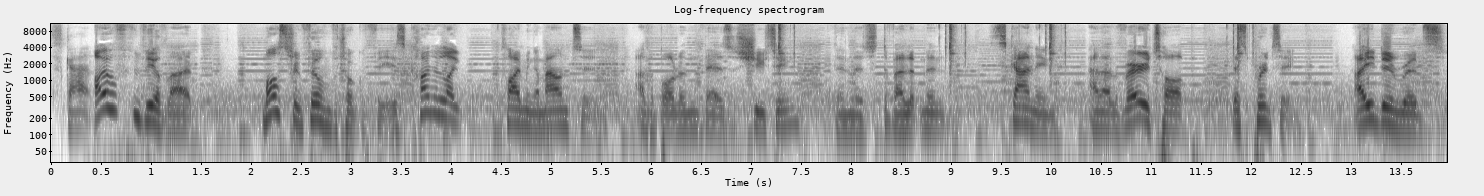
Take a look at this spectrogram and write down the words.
scan. I often feel that mastering film photography is kind of like climbing a mountain. At the bottom, there's shooting, then there's development, scanning, and at the very top, there's printing. How you doing, Ribs?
